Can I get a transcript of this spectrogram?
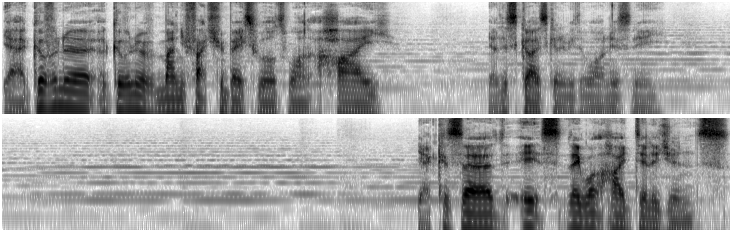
Yeah, a governor, a governor of manufacturing-based worlds want high. Yeah, this guy's going to be the one, isn't he? Yeah, because uh, it's they want high diligence.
